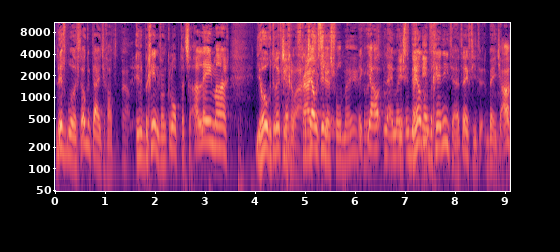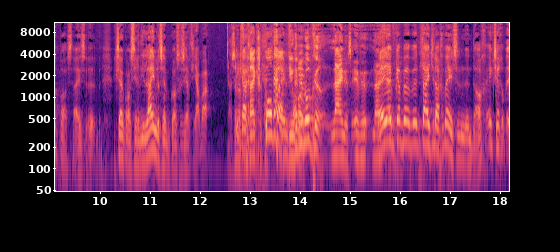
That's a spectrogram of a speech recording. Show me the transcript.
Liverpool heeft het ook een tijdje gehad. In het begin van Klopp, dat ze alleen maar die hoge druk zetten. Vrij zou succesvol mee. Ik, ja, nee, maar in Eerste het, begin, in het niet. begin niet. Hè. Het heeft hij een beetje aangepast. Hij is, eh, ik zei ook wel eens tegen die Leinders heb ik wel eens gezegd, ja, maar Ja, ik ze hebben Van krijg Dijk gekocht. koppijn. Die Heb je hem ook- opge... Leiders, even Nee, ik heb eh, een tijdje daar geweest, een, een dag. Ik zeg, eh,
